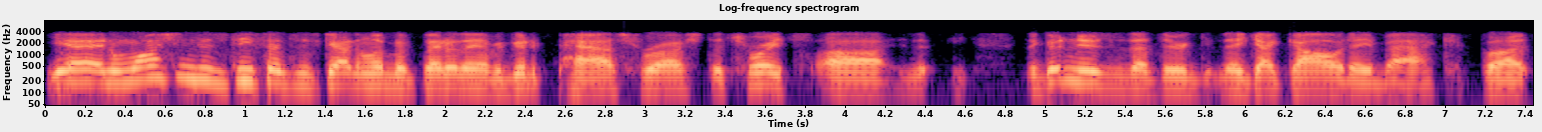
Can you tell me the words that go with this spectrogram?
Yeah, and Washington's defense has gotten a little bit better. They have a good pass rush. Detroit's uh, the good news is that they they got Golladay back, but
